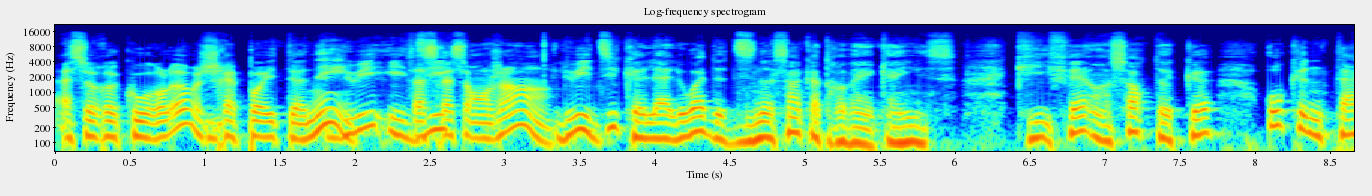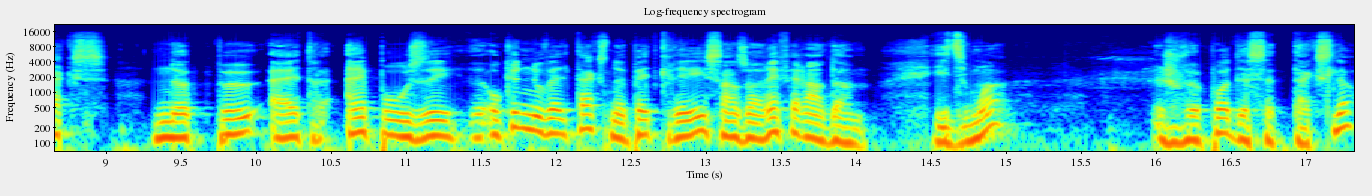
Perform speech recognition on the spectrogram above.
à ce recours-là? Je serais pas étonné. Lui, il ça dit- serait son genre. Lui, il dit que la loi de 1995, qui fait en sorte que aucune taxe ne peut être imposée, euh, aucune nouvelle taxe ne peut être créée sans un référendum. Il dit, moi, je veux pas de cette taxe-là.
